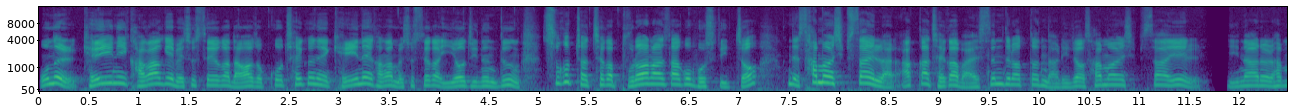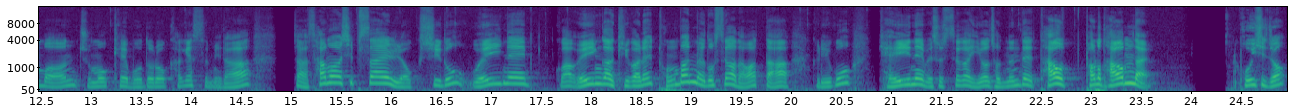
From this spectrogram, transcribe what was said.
오늘 개인이 강하게 매수세가 나와줬고 최근에 개인의 강한 매수세가 이어지는 등 수급 자체가 불안하다고 볼 수도 있죠. 근데 3월 14일 날 아까 제가 말씀드렸던 날이죠. 3월 14일 이날을 한번 주목해 보도록 하겠습니다. 자, 3월 14일 역시도 외인의 외인과 기관의 동반 매도세가 나왔다. 그리고 개인의 매수세가 이어졌는데 다음 바로 다음 날 보이시죠?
